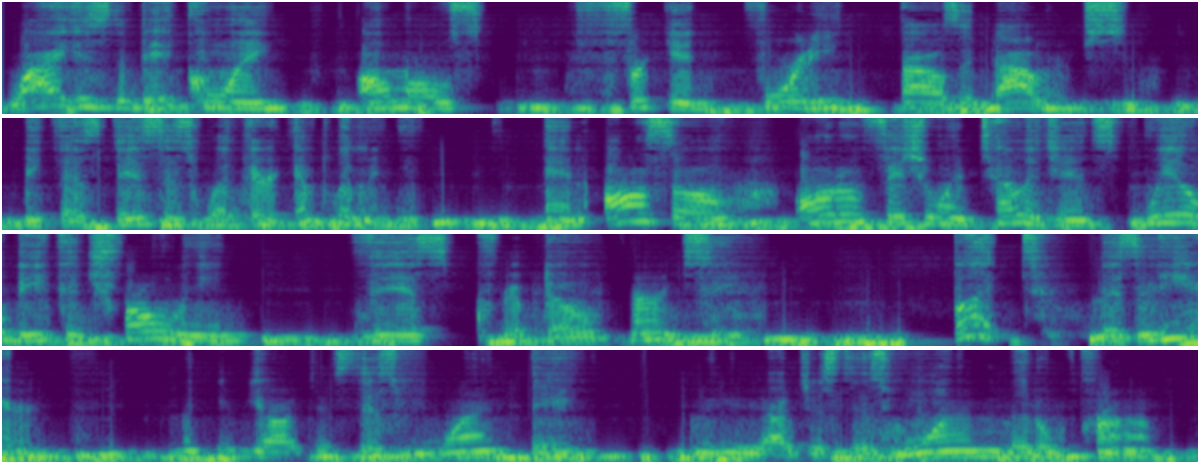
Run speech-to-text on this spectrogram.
why is the Bitcoin almost freaking $40,000? Because this is what they're implementing. And also, artificial intelligence will be controlling this cryptocurrency. But listen here, I'm gonna give y'all just this one thing. I'm gonna give y'all just this one little crumb.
